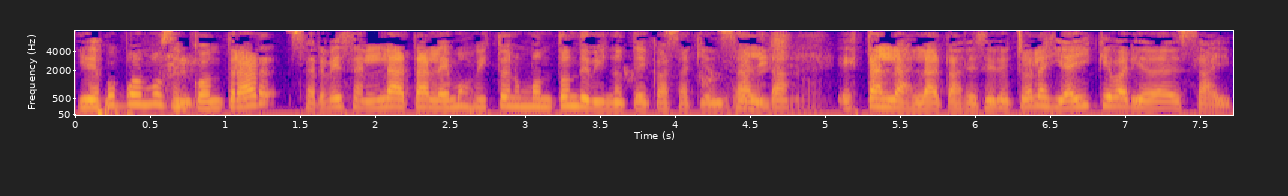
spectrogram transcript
Y después podemos Sí. encontrar cerveza en lata. La hemos visto en un montón de vinotecas aquí en Salta. Buenísimo. Están las latas de Siete Cholas. ¿Y ahí qué variedades hay?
